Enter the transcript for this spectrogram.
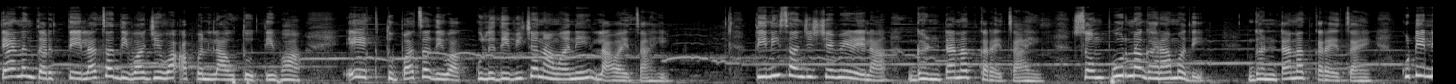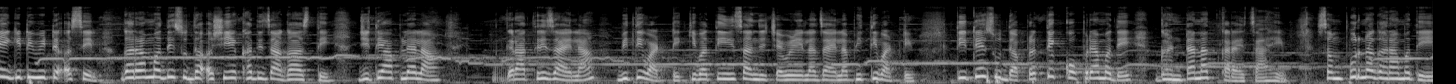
त्यानंतर तेलाचा दिवा जेव्हा आपण लावतो तेव्हा एक तुपाचा दिवा कुलदेवीच्या नावाने लावायचा आहे. तिन्ही सांजेच्या वेळेला घंटानाद करायचा आहे. संपूर्ण घरामध्ये घंटानाद करायचा आहे. कुठे नेगेटिव्हिटी असेल घरामध्ये सुद्धा अशी एखादी जागा असते जिथे आपल्याला रात्री जायला भीती वाटते किंवा ती सांजेच्या वेळेला जायला भीती वाटते. तिथे सुद्धा प्रत्येक कोपऱ्यामध्ये घंटानाद करायचा आहे. संपूर्ण घरामध्ये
